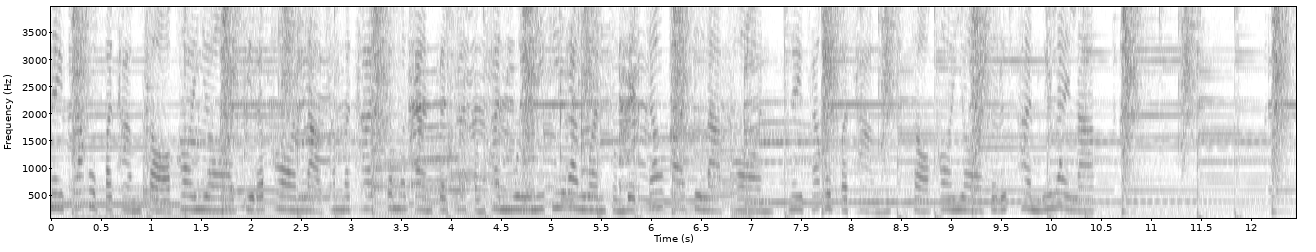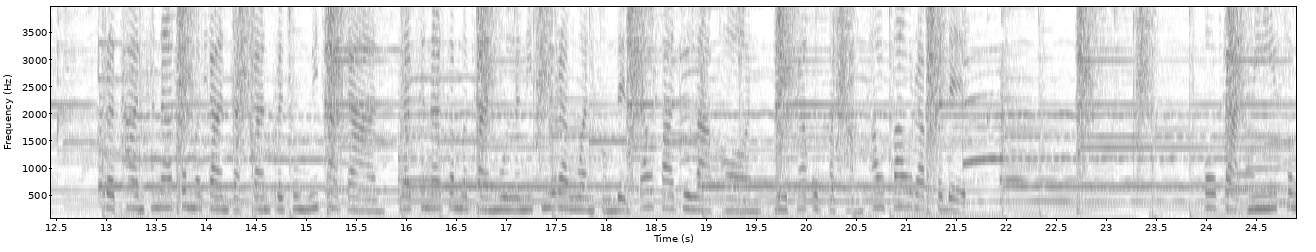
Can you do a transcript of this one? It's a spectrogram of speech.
ในพระอุปถัมภ์สพย จิรพร เหล่าธรรมทัศน์กรรมการประชาสัมพันธ์มูลนิธิรางวัลสมเด็จเจ้าฟ้าจุฬาภรณ์ในพระอุปถัมภ์สพย สรุปพันธ์วิไลลักษณ์ ประธานคณะกรรมการจัดการประชุมวิชาการ และคณะกรรมการมูลนิธิรางวัลสมเด็จเจ้าฟ้าจุฬาภรณ์ในพระอุปถัมภ์เข้าเฝ้ารับเสด็จ โอกาสนี้ทรง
